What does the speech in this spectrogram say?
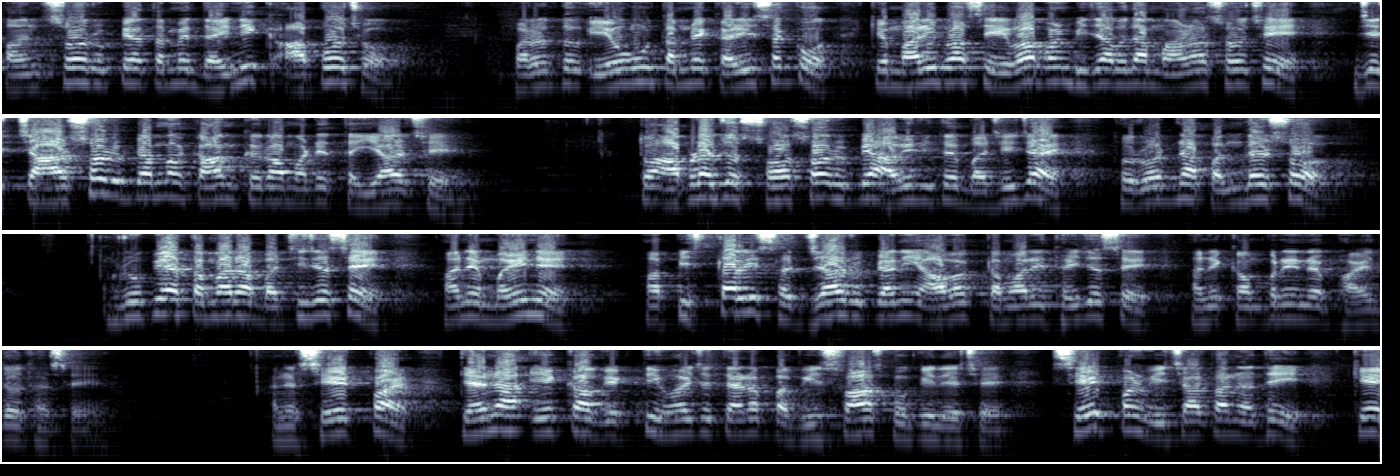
પાંચસો રૂપિયા તમે દૈનિક આપો છો. પરંતુ એવું હું તમને કરી શકું કે મારી પાસે એવા પણ બીજા બધા માણસો છે જે ચારસો રૂપિયામાં કામ કરવા માટે તૈયાર છે. તો આપણા જો સો સો રૂપિયા આવી રીતે બચી જાય, તો રોજના પંદરસો રૂપિયા તમારા બચી જશે અને મહિને પિસ્તાલીસ હજાર રૂપિયાની આવક તમારી થઈ જશે અને કંપનીને ફાયદો થશે. અને શેઠ પણ તેના એક વ્યક્તિ હોય છે તેના પર વિશ્વાસ મૂકી દે છે. શેઠ પણ વિચારતા નથી કે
